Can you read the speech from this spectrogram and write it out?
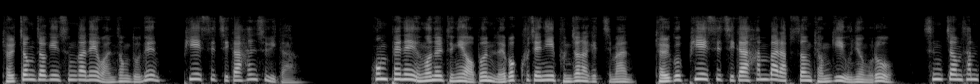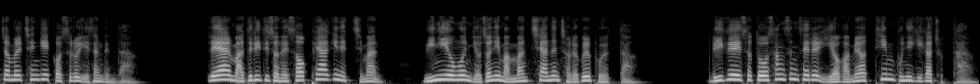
결정적인 순간의 완성도는 PSG가 한 수위다. 홈팬의 응원을 등에 업은 레버쿠젠이 분전하겠지만 결국 PSG가 한 발 앞선 경기 운영으로 승점 3점을 챙길 것으로 예상된다. 레알 마드리드전에서 패하긴 했지만 위니용은 여전히 만만치 않은 저력을 보였다. 리그에서도 상승세를 이어가며 팀 분위기가 좋다.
